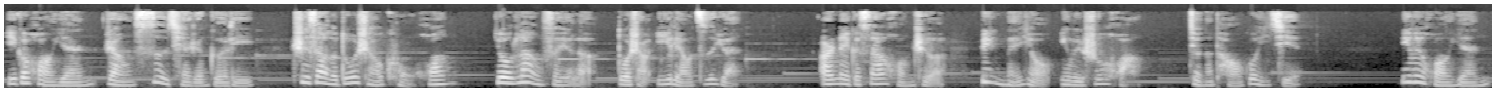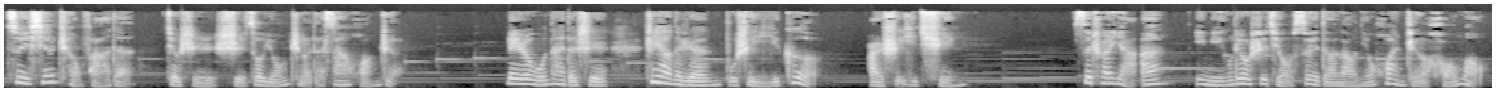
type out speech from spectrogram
一个谎言让四千人隔离，制造了多少恐慌，又浪费了多少医疗资源。而那个撒谎者，并没有因为说谎。”就能逃过一劫，因为谎言最先惩罚的就是始作俑者的撒谎者。令人无奈的是，这样的人不是一个，而是一群。四川雅安一名六十九岁的老年患者侯某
